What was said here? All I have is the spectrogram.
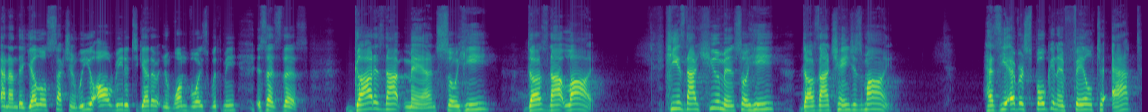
And on the yellow section, will you all read it together in one voice with me? It says this God is not man, so he does not lie. He is not human, so he does not change his mind. Has he ever spoken and failed to act?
